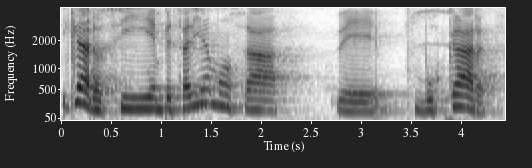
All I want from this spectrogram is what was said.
Y claro, si empezaríamos a eh, buscar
